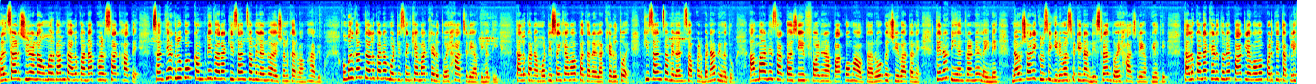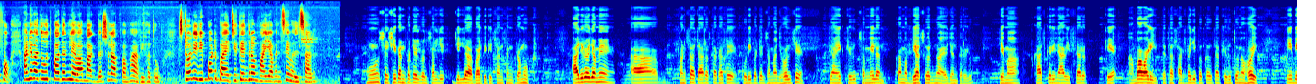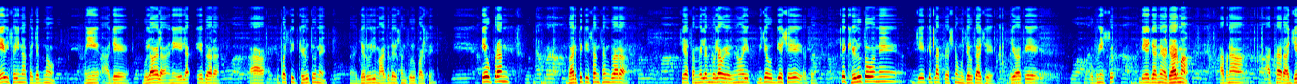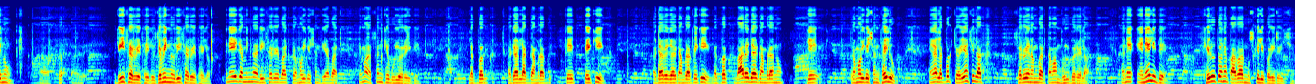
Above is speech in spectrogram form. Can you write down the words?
વલસાડ જિલ્લાના ઉમરગામ તાલુકાના ફળસા ખાતે સંધ્યા ગ્રુપ ઓફ કંપની દ્વારા કિસાન સંમેલનનું આયોજન કરવામાં આવ્યું. ઉમરગામ તાલુકાના મોટી સંખ્યામાં ખેડૂતોએ હાજરી આપી હતી. તાલુકાના મોટી સંખ્યામાં પધારેલા ખેડૂતોએ કિસાન સંમેલન સફળ બનાવ્યું હતું. આંબા અને શાકભાજી ફળના પાકોમાં આવતા રોગ, જીવાત અને તેના નિયંત્રણને લઈને નવસારી કૃષિ યુનિવર્સિટીના નિષ્ણાંતોએ હાજરી આપી હતી. તાલુકાના ખેડૂતોને પાક લેવામાં પડતી તકલીફો અને વધુ ઉત્પાદન લેવા માર્ગદર્શન આપવામાં આવ્યું હતું. Story report by Jitendra Mayavanshi Valsad હું શશિકાંત પટેલ, વલસાડ જિલ્લા ભારતીય કિસાન સંઘ પ્રમુખ. આજરોજ અમે આ ફણસા ચાર રસ્તા ખાતે કોડી પટેલ સમાજ હોલ છે, ત્યાં એક ખેડૂત સંમેલન, કમ અભ્યાસ વર્ગનું આયોજન કરેલું, જેમાં ખાસ કરીને આ વિસ્તાર કે આંબાવાડી તથા શાકભાજી પકવતા ખેડૂતોનો હોય, એ બે વિષયના તજજ્ઞો અહીં આજે બોલાવેલા અને એ દ્વારા આ ઉપસ્થિત ખેડૂતોને જરૂરી માર્ગદર્શન પૂરું પાડશે. એ ઉપરાંત ભારતીય કિસાન સંઘ દ્વારા જે આ સંમેલન બોલાવે, એનો એક બીજો ઉદ્દેશ એ હતો કે ખેડૂતોને જે કેટલાક પ્રશ્નો મૂંઝવતા છે, જેવા કે ઓગણીસો બે હજાર ને અઢારમાં આપણા આખા રાજ્યનું રીસર્વે થયેલું, જમીનનું રીસર્વે થયેલું. અને એ જમીનના રીસર્વે બાદ પ્રમોલકેશન થયા બાદ એમાં અસંખ્ય ભૂલો રહી ગઈ. લગભગ અઢાર લાખ ગામડા પૈકી અઢાર હજાર ગામડા પૈકી લગભગ બાર હજાર ગામડાનું જે પ્રમોલ્ગેશન થયેલું, એના લગભગ ચોર્યાસી લાખ સર્વે નંબર તમામ ભૂલ ભરેલા. અને એને લીધે ખેડૂતોને પારવાર મુશ્કેલી પડી રહી છે.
